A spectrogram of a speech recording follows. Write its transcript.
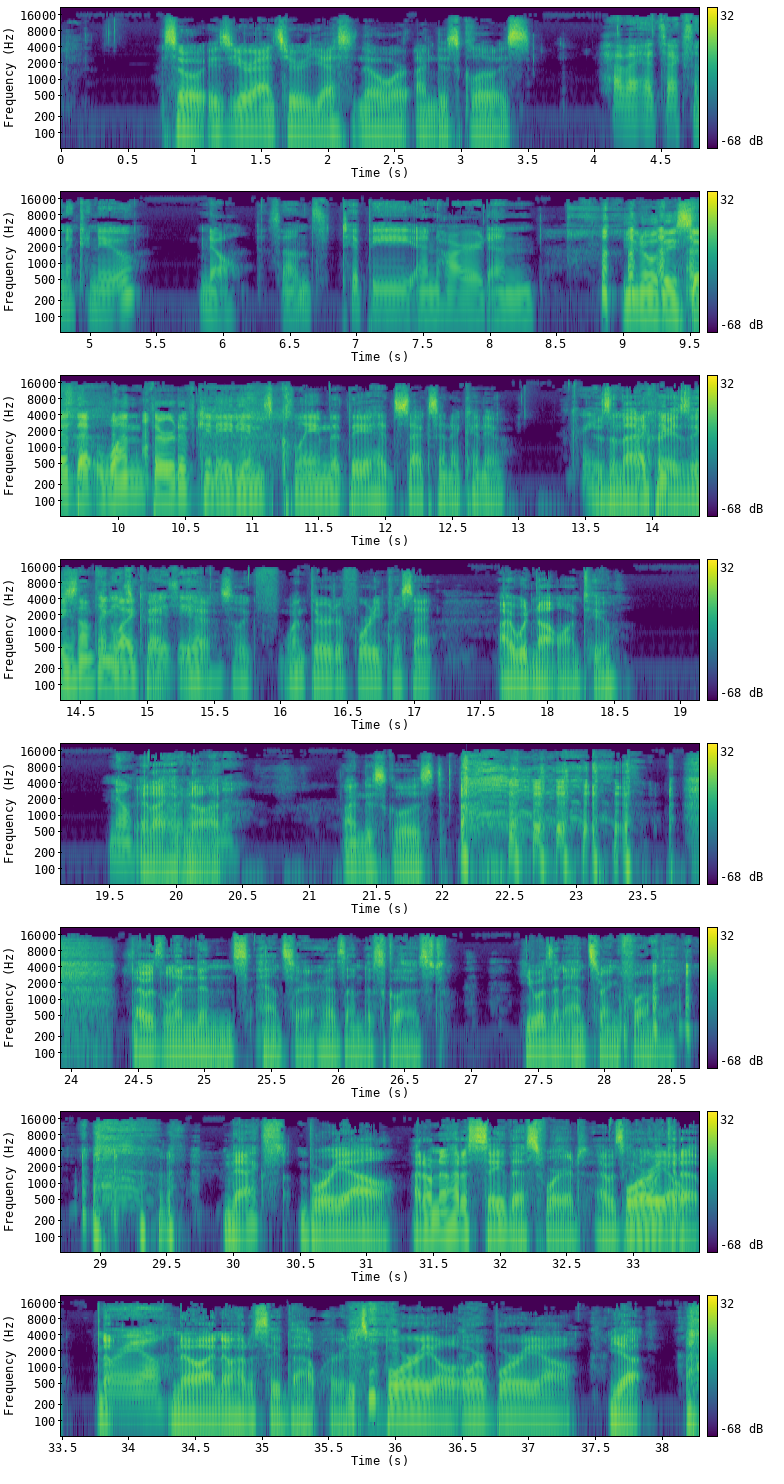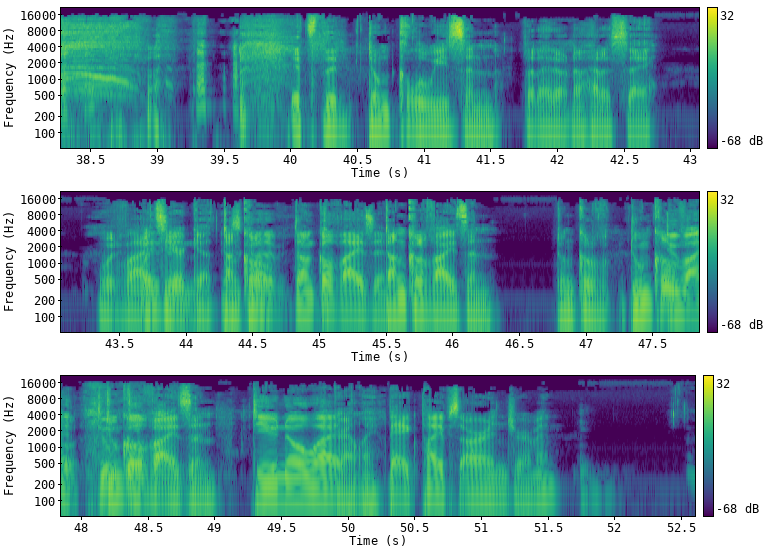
So is your answer yes, no, or undisclosed? Have I had sex in a canoe? No. Sounds tippy and hard and You know, they said that one third of Canadians claim that they had sex in a canoe. crazy. Isn't that I crazy? something That is like crazy. that. Yeah. So like one third or 40%. I would not want to. no, and I have wouldn't wanna. Undisclosed. That was Lyndon's answer as undisclosed. He wasn't answering for me. Next, Boreal. I don't know how to say this word. I was going to look it up. No, Boreal. no, I know how to say that word. It's boreal or boreal. yeah. it's the Dunkelweizen that I don't know how to say. What, what's your Weizen. guess? Dunkel, got a- Dunkelweizen. Dunkelweisen. Dunkel, Dunkelwei- Dunkelweisen. Do you know what Apparently. bagpipes are in German?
